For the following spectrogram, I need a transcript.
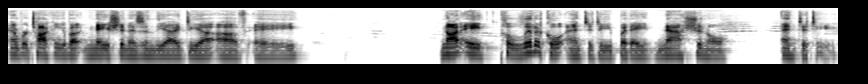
and we're talking about nation as in the idea of a not a political entity, but a national entity,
